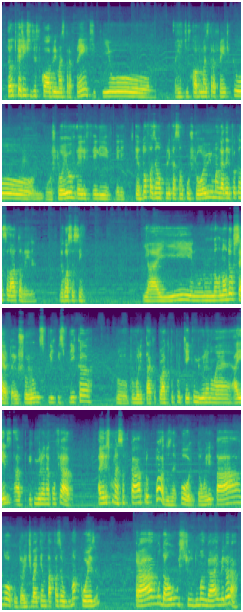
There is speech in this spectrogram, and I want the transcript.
Tanto que a gente descobre mais pra frente que o, a gente descobre mais pra frente que o, o Shoyo, ele, ele, ele tentou fazer uma publicação com o Shoyo e o mangá dele foi cancelado também, né? negócio assim. E aí não, não deu certo. Aí o Shoyo explica, explica pro, pro Moritaka e pro Akito por que, que o Miura não é. Aí eles. Ah, por que, que o Miura não é confiável. Aí eles começam a ficar preocupados, né? Pô, então ele tá louco. Então a gente vai tentar fazer alguma coisa pra mudar o estilo do mangá e melhorar.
